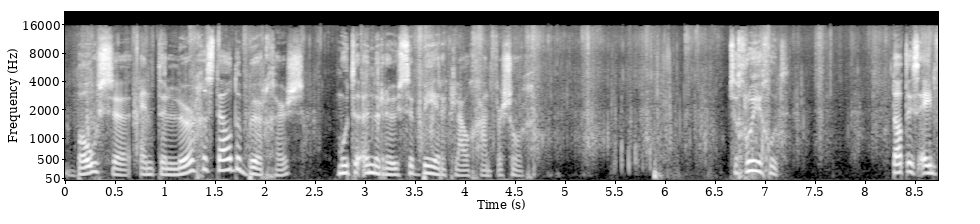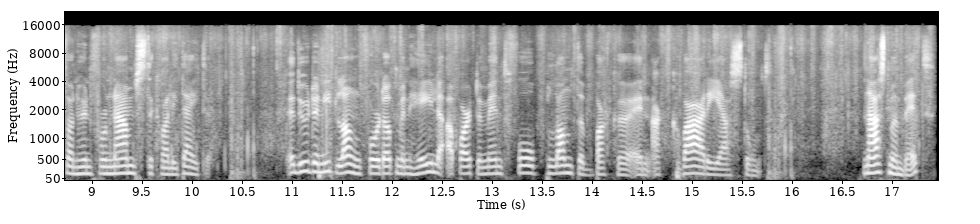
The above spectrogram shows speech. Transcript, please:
Boze en teleurgestelde burgers moeten een reuze berenklauw gaan verzorgen. Ze groeien goed. Dat is een van hun voornaamste kwaliteiten. Het duurde niet lang voordat mijn hele appartement vol plantenbakken en aquaria stond. Naast mijn bed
